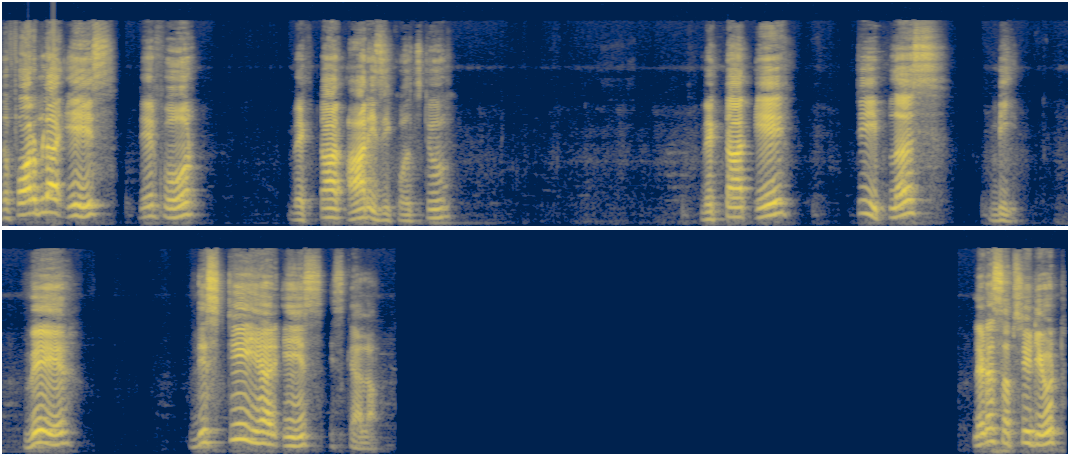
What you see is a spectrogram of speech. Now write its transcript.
The formula is therefore vector r is equals to vector a t plus b where this t here is scalar. Let us substitute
